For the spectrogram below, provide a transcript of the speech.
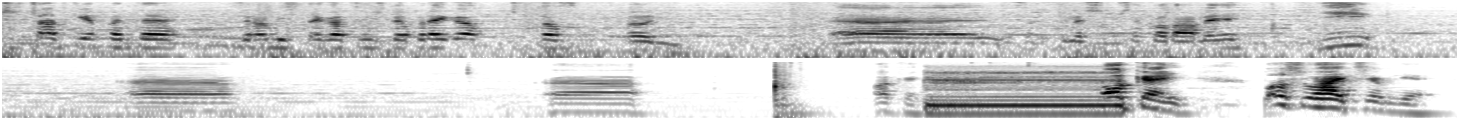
Czy czat GPT zrobi z tego coś dobrego, czy to spoli? Eee, za chwilę się przekonamy. I... Eee, eee, Okej. Okej, posłuchajcie mnie.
